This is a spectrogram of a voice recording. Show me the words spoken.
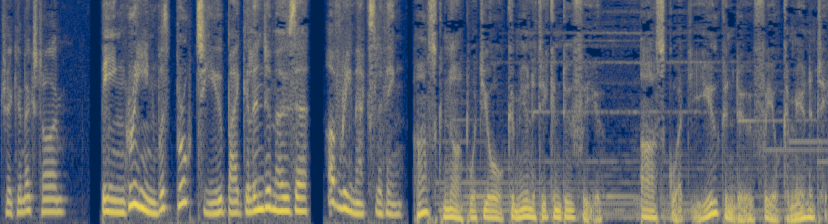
Check you next time. Being Green was brought to you by Galinda Moser of Remax Living. Ask not what your community can do for you. Ask what you can do for your community.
